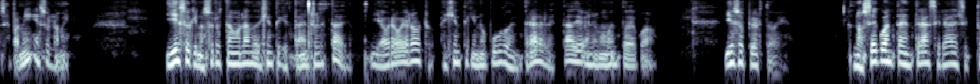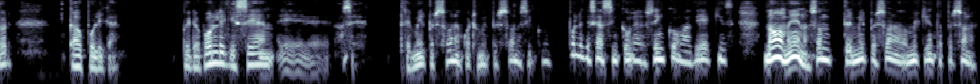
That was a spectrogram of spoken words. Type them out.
O sea, para mí eso es lo mínimo. Y eso que nosotros estamos hablando de gente que está dentro del estadio. Y ahora voy al otro. Hay gente que no pudo entrar al estadio en el momento adecuado. Y eso es peor todavía. No sé cuántas entradas será del sector Caupolicán. Pero ponle que sean, eh, no sé, 3.000 personas, 4.000 personas, 5, ponle que sean 5, 5 más 10, 15, no menos, son 3.000 personas, 2.500 personas.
